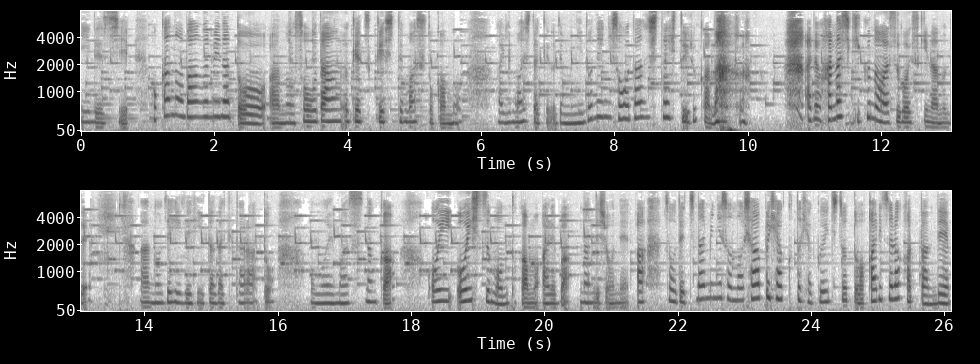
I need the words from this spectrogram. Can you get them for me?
いいですし他の番組だとあの相談受付してますとかもありましたけどでも二度寝に相談したい人いるかな あ、でも話聞くのはすごい好きなので、あの、ぜひぜひいただけたらと思います。なんか、おい、おい質問とかもあれば、なんでしょうね。あ、そうで、ちなみにその、シャープ100と101ちょっと分かりづらかったんで、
